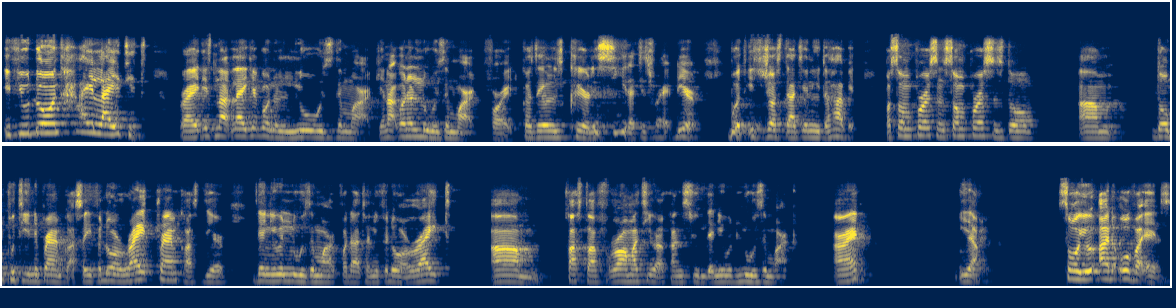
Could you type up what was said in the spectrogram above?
If you don't highlight it, right, it's not like you're going to lose the mark. You're not going to lose the mark for it because they will clearly see that it's right there. But it's just that you need to have it. For some persons, some persons don't um don't put it in the prime cost. So if you don't write prime cost there, then you will lose the mark for that. And if you don't write um cost of raw material consumed, then you would lose the mark. All right. Yeah. So you add overheads.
